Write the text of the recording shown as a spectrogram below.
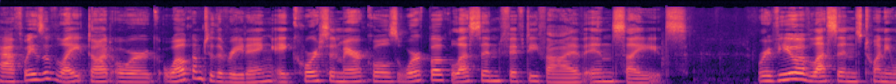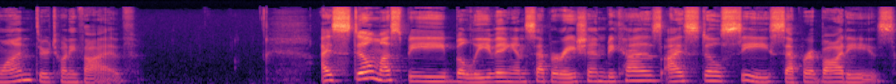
pathwaysoflight.org. Welcome to the reading A Course in Miracles Workbook Lesson 55 Insights. Review of lessons 21 through 25. I still must be believing in separation because I still see separate bodies.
